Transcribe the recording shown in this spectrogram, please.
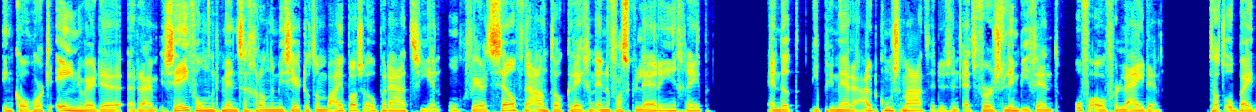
in cohort 1 werden ruim 700 mensen gerandomiseerd tot een bypassoperatie. En ongeveer hetzelfde aantal kregen een endovasculaire ingreep. En dat die primaire uitkomstmaten, dus een adverse limb event of overlijden, trad op bij 43%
